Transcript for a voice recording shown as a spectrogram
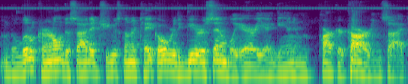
the little colonel decided she was going to take over the gear assembly area again and park her car inside.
